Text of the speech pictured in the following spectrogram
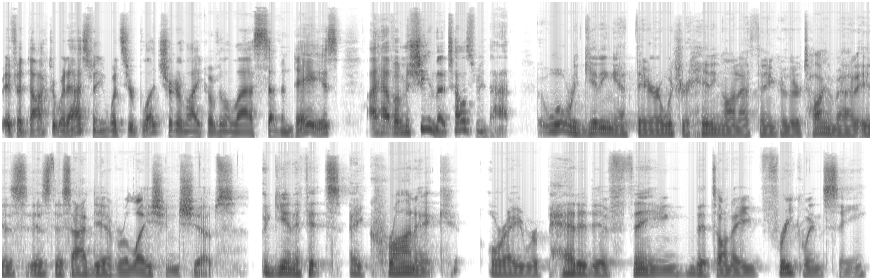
If a doctor would ask me, What's your blood sugar like over the last seven days? I have a machine that tells me that what we're getting at there, what you're hitting on, I think, or they're talking about is is this idea of relationships. Again, if it's a chronic or a repetitive thing that's on a frequency,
